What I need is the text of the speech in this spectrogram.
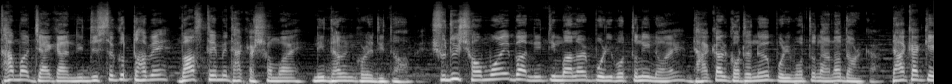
থামার জায়গা নির্দিষ্ট করতে হবে। বাস থেমে থাকার সময় নির্ধারণ করে দিতে হবে। শুধু সময় বা নীতিমালার পরিবর্তনই নয়, ঢাকার গঠনেও পরিবর্তন আনা দরকার। ঢাকাকে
